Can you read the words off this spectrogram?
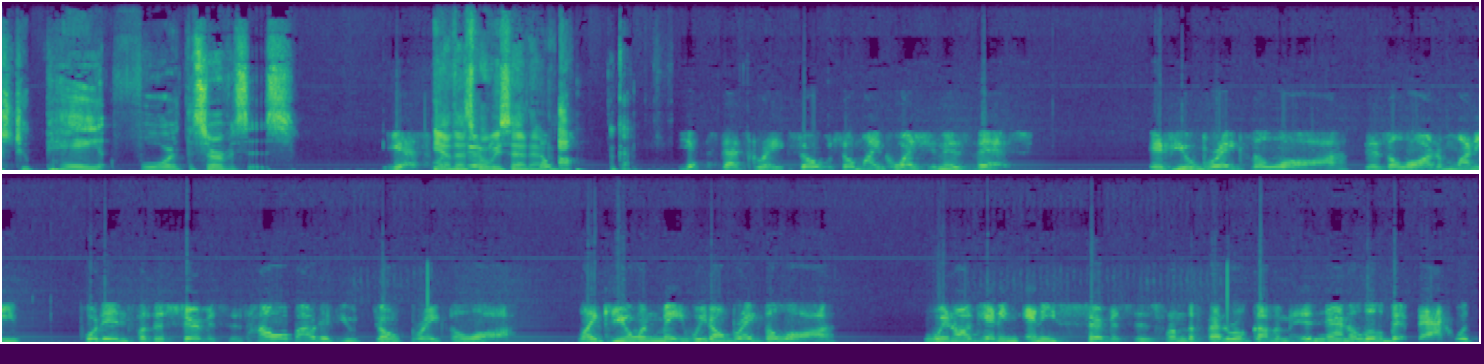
to pay for the services. Yes. yeah, for that's what we said, Adam. So- Oh, okay. Yes, that's great. So, so my question is this: If you break the law, there's a lot of money put in for the services. How about if you don't break the law? Like you and me, we don't break the law. We're not getting any services from the federal government. Isn't that a little bit backwards,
